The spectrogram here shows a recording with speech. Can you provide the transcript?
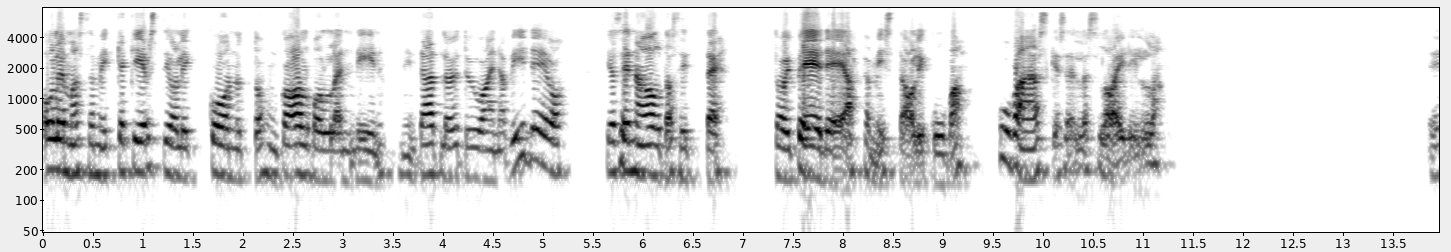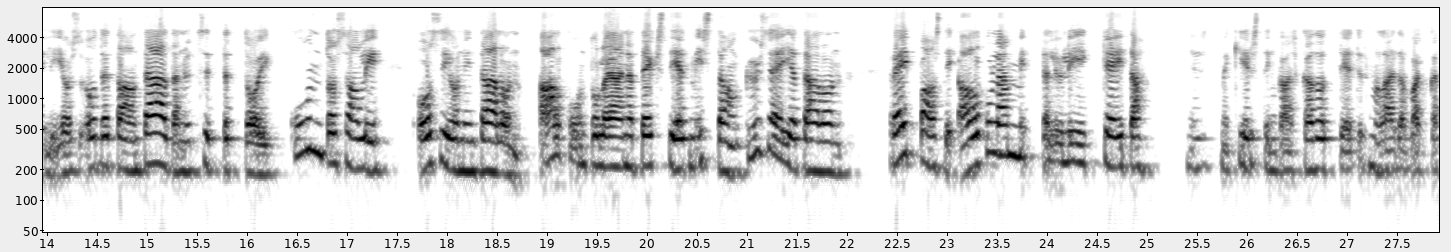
olemassa, mikä Kirsti oli koonnut tuohon kalvolle, niin, niin täältä löytyy aina video ja sen alta sitten toi PDF, mistä oli kuva, kuva äskeisellä slaidilla. Eli jos otetaan täältä nyt sitten toi kuntosali osio, niin täällä on alkuun tulee aina teksti, että mistä on kyse ja täällä on reippaasti alkulämmittelyliikkeitä, ja sitten me Kirstin kanssa katsottiin, että jos mä laitan vaikka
